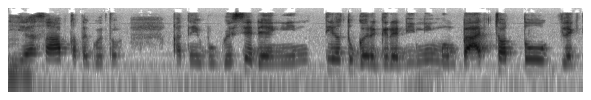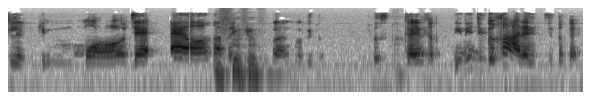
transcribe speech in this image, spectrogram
Mm. Iya sap kata gue tuh. Kata ibu gue sih ada yang ngintil tuh gara-gara Dini membacot tuh jelek-jelekin mall CL kata gitu kan gue gitu. Terus kayak ini juga kan ada situ kayak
